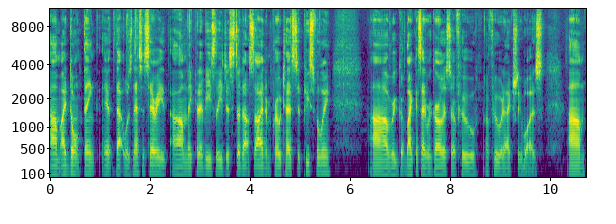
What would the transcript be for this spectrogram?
Um, I don't think it, that was necessary. Um, they could have easily just stood outside and protested peacefully. Uh, reg- like I said, regardless of who of who it actually was. Um,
